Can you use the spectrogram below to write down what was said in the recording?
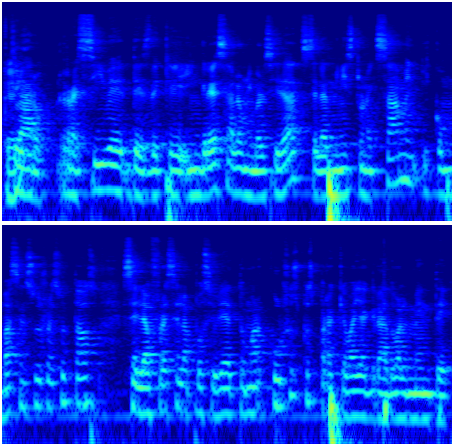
Claro, recibe desde que ingresa a la universidad, se le administra un examen y con base en sus resultados se le ofrece la posibilidad de tomar cursos pues para que vaya gradualmente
